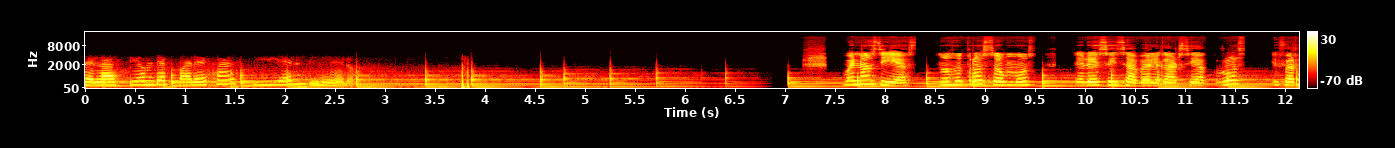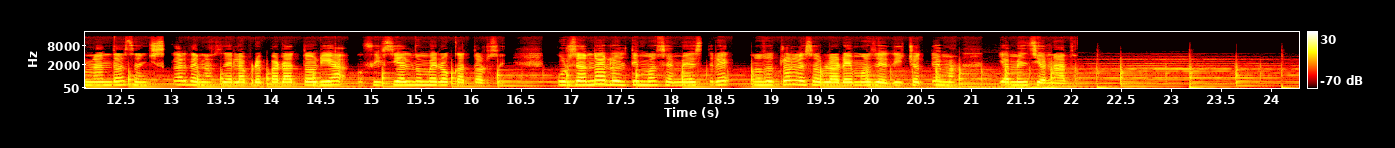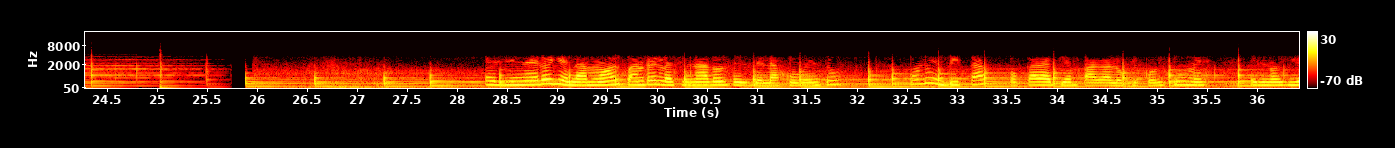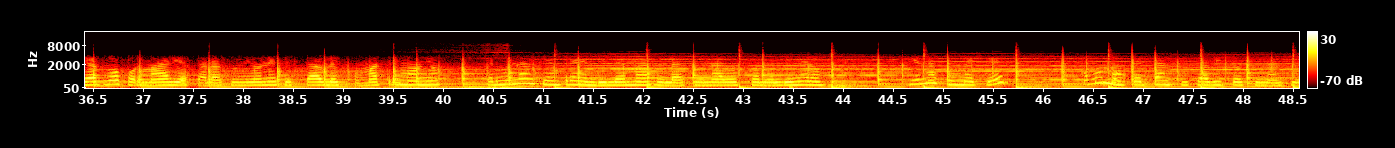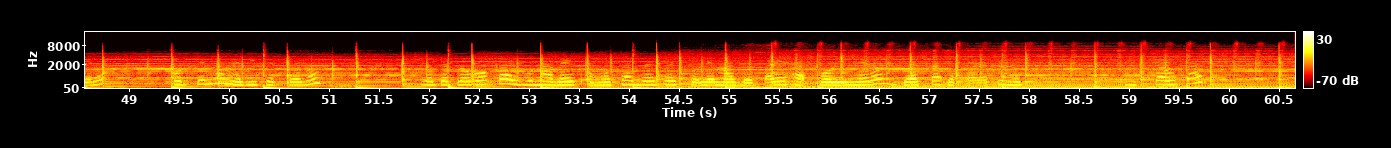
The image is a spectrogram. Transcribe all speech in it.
Relación de pareja y el dinero. Buenos días, nosotros somos Teresa Isabel García Cruz y Fernanda Sánchez Cárdenas de la Preparatoria Oficial número 14. Cursando el último semestre, nosotros les hablaremos de dicho tema ya mencionado. Dinero y el amor van relacionados desde la juventud. Uno invita o cada quien paga lo que consume. El noviazgo formal y hasta las uniones estables o matrimonio terminan siempre en dilemas relacionados con el dinero. ¿Quién asume qué? ¿Cómo me afectan sus hábitos financieros? ¿Por qué no me dice todo? Lo que provoca alguna vez o muchas veces problemas de pareja por dinero y hasta separaciones. Sus causas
